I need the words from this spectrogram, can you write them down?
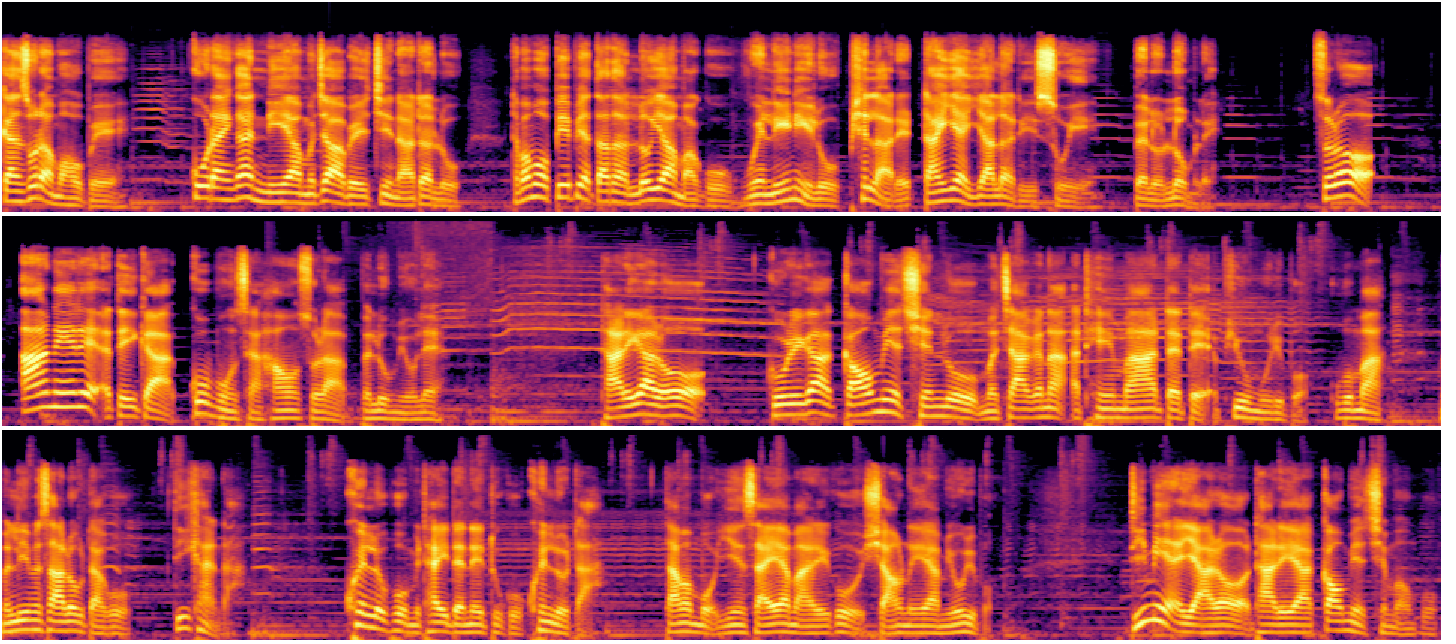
ကန်ဆိုတာမဟုတ်ပဲကိုယ်တိုင်ကနေရမကြပဲကျင်နာတတ်လို့ဒါမှမဟုတ်ပြက်ပြက်သားသားလွတ်ရမှာကိုဝင်လေးနေလို့ဖြစ်လာတဲ့တိုက်ရိုက်ရလဒ်တွေဆိုရင်ဘယ်လိုလုပ်မလဲဆိုတော့အားနေတဲ့အတိတ်ကကိုယ့်ပုံစံဟောင်းဆိုတာဘယ်လိုမျိုးလဲဒါတွေကတော့ကိုတွေကကောင်းမြတ်ခြင်းလို့မကြာခဏအထင်မှားတတ်တဲ့အပြုအမူတွေပေါ့ဥပမာမလီမစားလို့တာကိုတီးခံတာခွင့်လို့ဖို့မထိုက်တဲ့တူကိုခွင့်လို့တာဒါမှမဟုတ်ရင်ဆိုင်ရမှာတွေကိုရှောင်းနေရမျိုးတွေပေါ့ ဒီမြင်အရာတော့ဒါတွေကကောင်းမြတ်ခြင်းမဟုတ်ဘူး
